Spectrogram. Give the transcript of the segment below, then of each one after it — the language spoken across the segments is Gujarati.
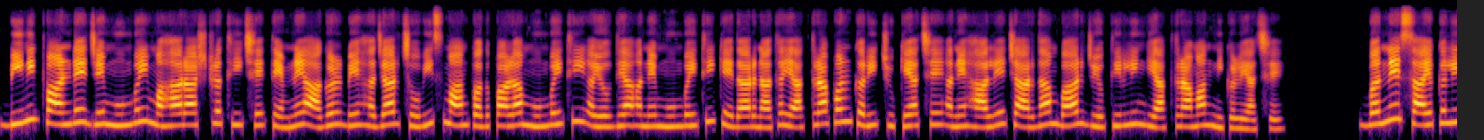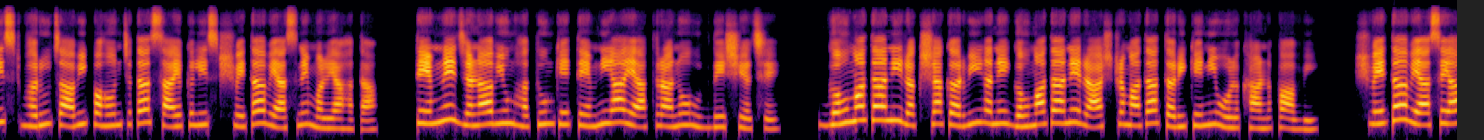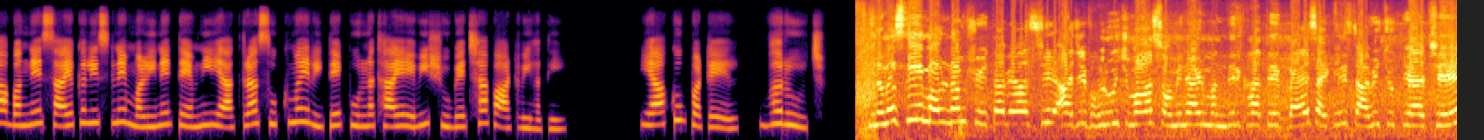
બિનિક પાંડે જે મુંબઈ મહારાષ્ટ્રથી છે તેમણે આગળ બે હજાર ચોવીસમાં પગપાળા મુંબઈથી અયોધ્યા અને મુંબઈથી કેદારનાથ યાત્રા પણ કરી ચૂક્યા છે અને હાલે ચારધામ બાર જ્યોતિર્લિંગ યાત્રામાં નીકળ્યા છે. બંને સાયકલિસ્ટ ભરૂચ આવી પહોંચતા સાયકલિસ્ટ શ્વેતા વ્યાસને મળ્યા હતા. તેમણે જણાવ્યું હતું કે તેમની આ યાત્રાનો ઉદ્દેશ્ય છે. ગૌમાતાની રક્ષા કરવી અને ગૌમાતાને રાષ્ટ્રમાતા તરીકેની ઓળખાણ પાવવી. શ્વેતા વ્યાસે આ બંને સાયકલિસ્ટને મળીને તેમની યાત્રા સુખમય રીતે પૂર્ણ થાય એવી શુભેચ્છા પાઠવી હતી. યાકુબ પટેલ, ભરૂચ. નમસ્તે, મારું નામ શ્વેતા વ્યાસ છે. આજે ભરૂચમાં સ્વામિનારાયણ મંદિર ખાતે બે સાયકલિસ્ટ આવી ચૂક્યા છે.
